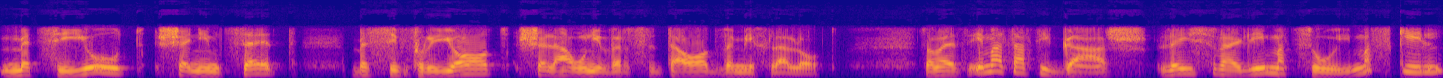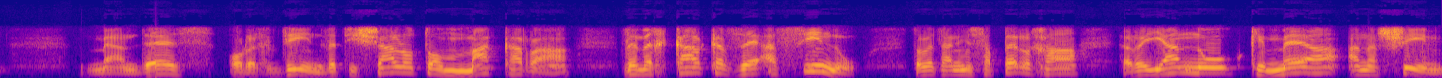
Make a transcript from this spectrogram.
מהמציאות שנמצאת בספריות של האוניברסיטאות ומכללות. זאת אומרת, אם אתה תיגש לישראלי מצוי, משכיל, מהנדס, עורך דין, ותשאל אותו מה קרה, ומחקר כזה עשינו. זאת אומרת, אני מספר לך, ראיינו כמאה אנשים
